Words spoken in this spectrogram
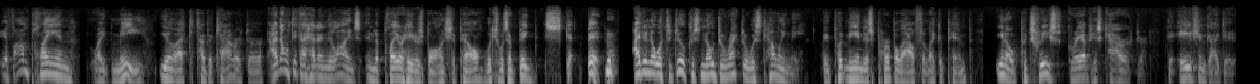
if I'm playing like me, you know, that type of character, I don't think I had any lines in the Player Haters Ball in Chappelle, which was a big sk- bit. Yeah. I didn't know what to do because no director was telling me. They put me in this purple outfit like a pimp. You know, Patrice grabbed his character. The Asian guy did.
